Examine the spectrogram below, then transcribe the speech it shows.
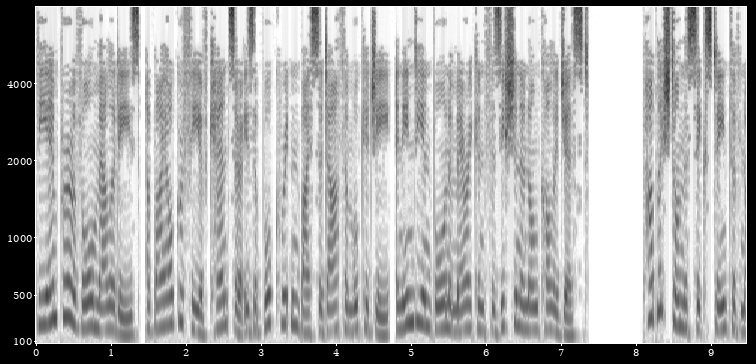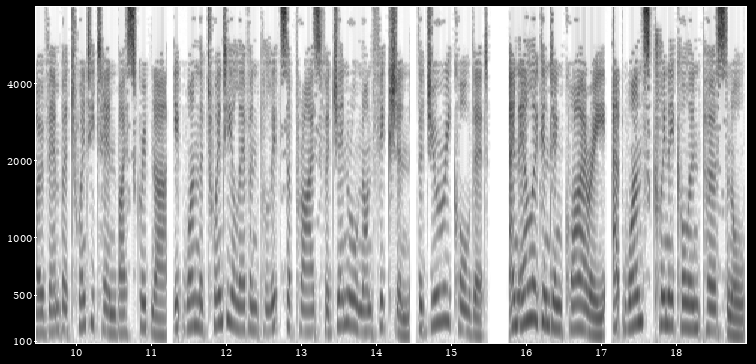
The Emperor of All Maladies, A Biography of Cancer is a book written by Siddhartha Mukherjee, an Indian-born American physician and oncologist. Published on 16 November 2010 by Scribner, it won the 2011 Pulitzer Prize for General Nonfiction. The jury called it, "...an elegant inquiry, at once clinical and personal."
